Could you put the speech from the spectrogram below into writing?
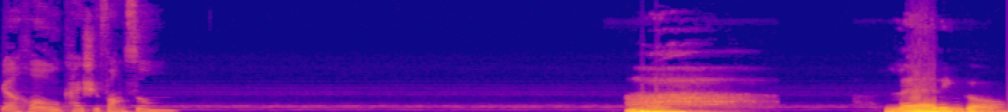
然后开始放松。Ah, letting go.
